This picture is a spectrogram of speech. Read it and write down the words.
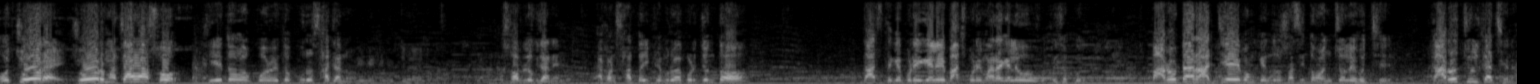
वो चोर है चोर मचाया शोर ये तो ये तो পুরো সাজানো সব লোক জানে। এখন সাতই ফেব্রুয়ারি পর্যন্ত গাছ থেকে পড়ে গেলে, বাজ পড়ে মারা গেলেও ওইসব করবে। বারোটা রাজ্যে এবং কেন্দ্রশাসিত অঞ্চলে হচ্ছে, কারও চুলকাচ্ছে না।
